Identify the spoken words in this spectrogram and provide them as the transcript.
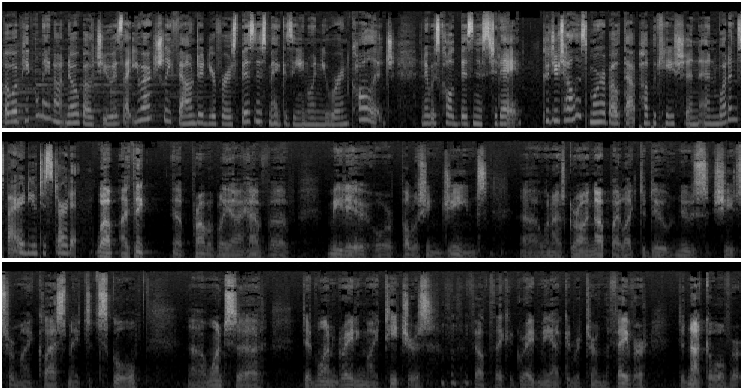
But what people may not know about you is that you actually founded your first business magazine when you were in college, and it was called Business Today. Could you tell us more about that publication and what inspired you to start it? Well, I think uh, probably I have uh, media or publishing genes. Uh, when I was growing up, I liked to do news sheets for my classmates at school. Uh, once uh, did one grading my teachers. I felt they could grade me, I could return the favor. Did not go over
